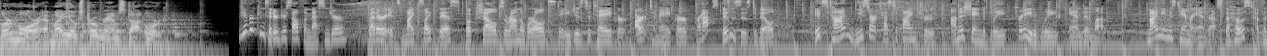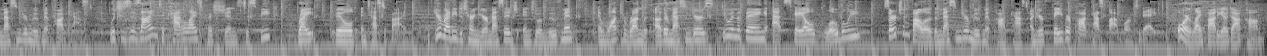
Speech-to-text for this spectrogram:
Learn more at mightyoaksprograms.org. Have you ever considered yourself a messenger? Whether it's mics like this, bookshelves around the world, stages to take, or art to make, or perhaps businesses to build, it's time we start testifying truth unashamedly, creatively, and in love. My name is Tamara Andrus, the host of the Messenger Movement podcast, which is designed to catalyze Christians to speak, write, build, and testify. If you're ready to turn your message into a movement, and want to run with other messengers doing the thing at scale globally, search and follow the Messenger Movement podcast on your favorite podcast platform today or lifeaudio.com.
